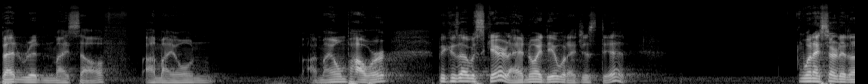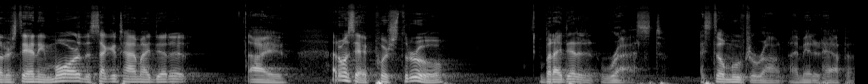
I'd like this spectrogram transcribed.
bedridden myself on my own, on my own power because I was scared. I had no idea what I just did. When I started understanding more, the second time I did it, I, I don't want to say I pushed through, but I didn't rest. I still moved around. I made it happen.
